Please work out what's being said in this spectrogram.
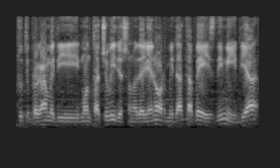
tutti, i programmi di montaggio video sono degli enormi database di media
